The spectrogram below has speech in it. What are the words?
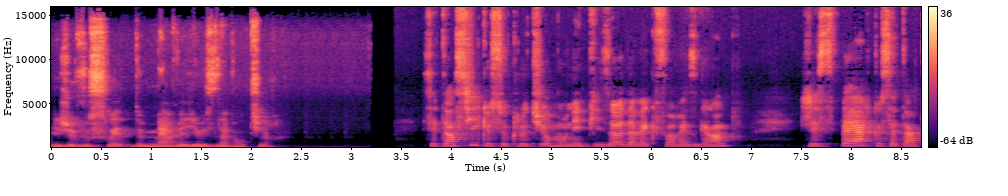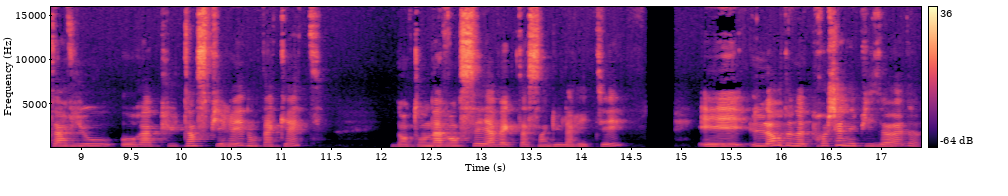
et je vous souhaite de merveilleuses aventures. C'est ainsi que se clôture mon épisode avec Forrest Gump. J'espère que cette interview aura pu t'inspirer dans ta quête, dans ton avancée avec ta singularité et lors de notre prochain épisode,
